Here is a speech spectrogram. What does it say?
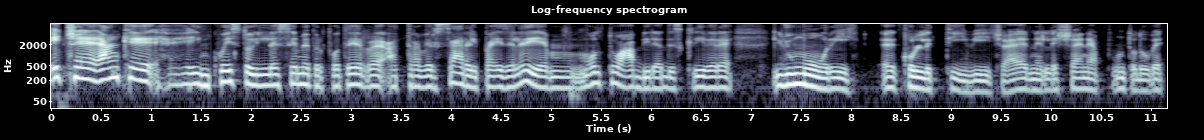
E c'è anche eh, in questo il seme per poter attraversare il paese. Lei è molto abile a descrivere gli umori eh, collettivi, cioè nelle scene appunto dove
